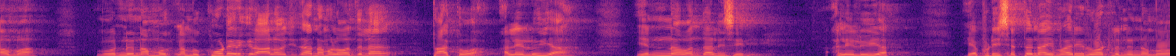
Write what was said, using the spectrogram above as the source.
ஆமாம் ஒன்று நம்ம நம்ம கூட இருக்கிற ஆளை வச்சு தான் நம்மளை வந்துல தாக்குவான். அல்ல லூயா என்ன வந்தாலும் சரி. அல்ல லூயா எப்படி செத்த நாய் மாதிரி ரோட்டில் நின்னமோ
